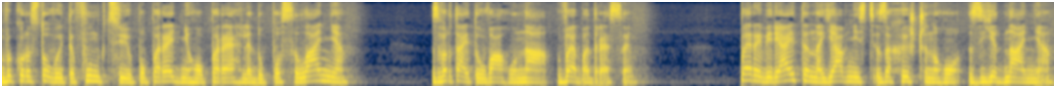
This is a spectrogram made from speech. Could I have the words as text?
використовуйте функцію попереднього перегляду посилання, звертайте увагу на веб-адреси, перевіряйте наявність захищеного з'єднання.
